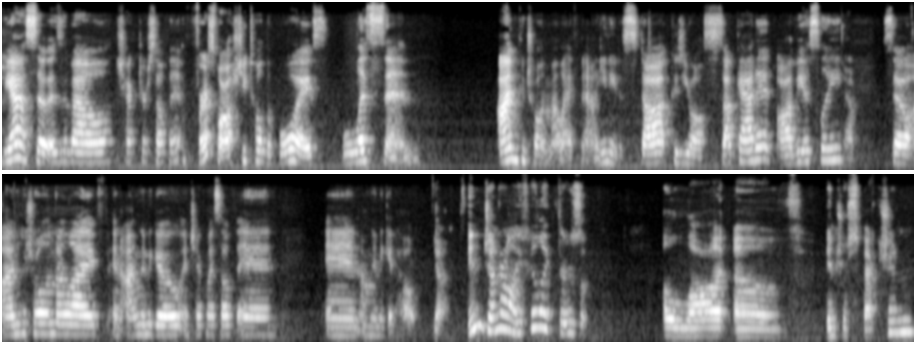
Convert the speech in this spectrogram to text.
Yeah, so Isabel checked herself in. First of all, she told the boys, listen, I'm controlling my life now. You need to stop because you all suck at it, obviously. Yep. So I'm controlling my life and I'm going to go and check myself in and I'm going to get help. Yeah. In general, I feel like there's a lot of introspection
